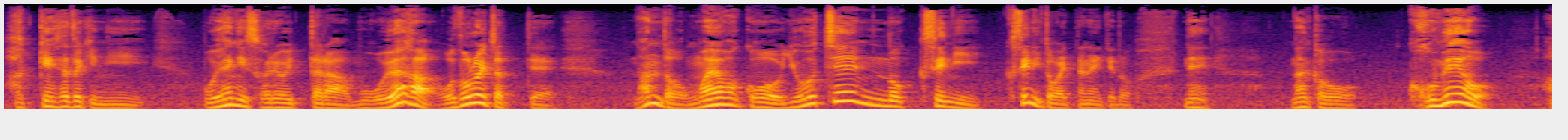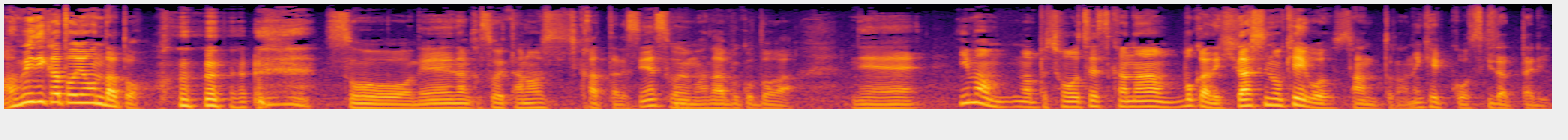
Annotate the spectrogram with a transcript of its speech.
発見した時に、親にそれを言ったら、もう親が驚いちゃって、なんだお前はこう幼稚園のくせにくせにとは言ってないけどねなんかこう米をアメリカと読んだと。そうね。なんかすごい楽しかったですね。すごい学ぶことが。ね。今やっぱ小説かな僕はね東野圭吾さんとかね結構好きだったり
